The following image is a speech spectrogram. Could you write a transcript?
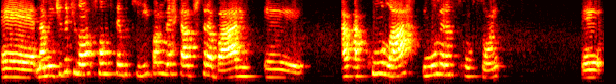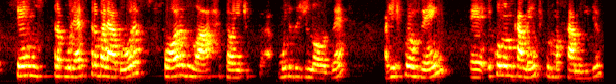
é, na medida que nós fomos tendo que ir para o mercado de trabalho, é, acumular inúmeras funções, é, sermos tra mulheres trabalhadoras fora do lar. Então, a gente, muitas de nós, né? A gente provém é, economicamente por uma família,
